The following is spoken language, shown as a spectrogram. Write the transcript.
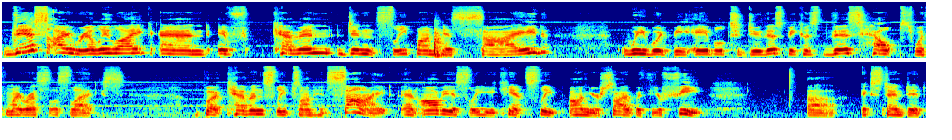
This I really like, and if Kevin didn't sleep on his side, we would be able to do this because this helps with my restless legs. But Kevin sleeps on his side, and obviously you can't sleep on your side with your feet uh, extended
